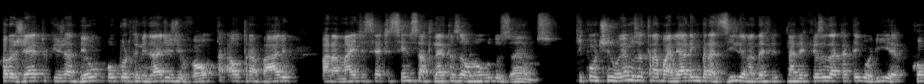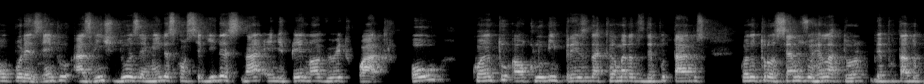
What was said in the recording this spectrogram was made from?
projeto que já deu oportunidade de volta ao trabalho para mais de 700 atletas ao longo dos anos. Que continuemos a trabalhar em Brasília na defesa da categoria, como, por exemplo, as 22 emendas conseguidas na MP 984, ou quanto ao Clube Empresa da Câmara dos Deputados, quando trouxemos o relator, deputado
